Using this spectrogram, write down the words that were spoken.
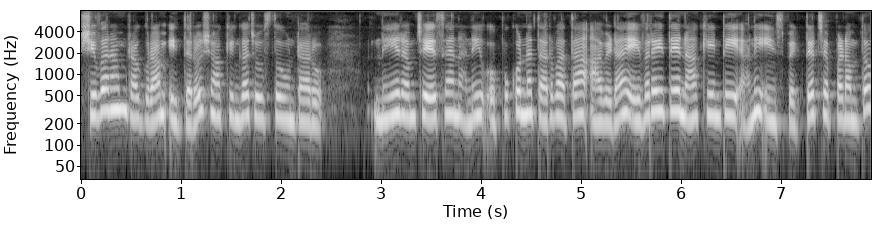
శివరాం రఘురామ్ ఇద్దరు షాకింగ్గా చూస్తూ ఉంటారు. నేరం చేశానని ఒప్పుకున్న తర్వాత ఆవిడ ఎవరైతే నాకేంటి అని ఇన్స్పెక్టర్ చెప్పడంతో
